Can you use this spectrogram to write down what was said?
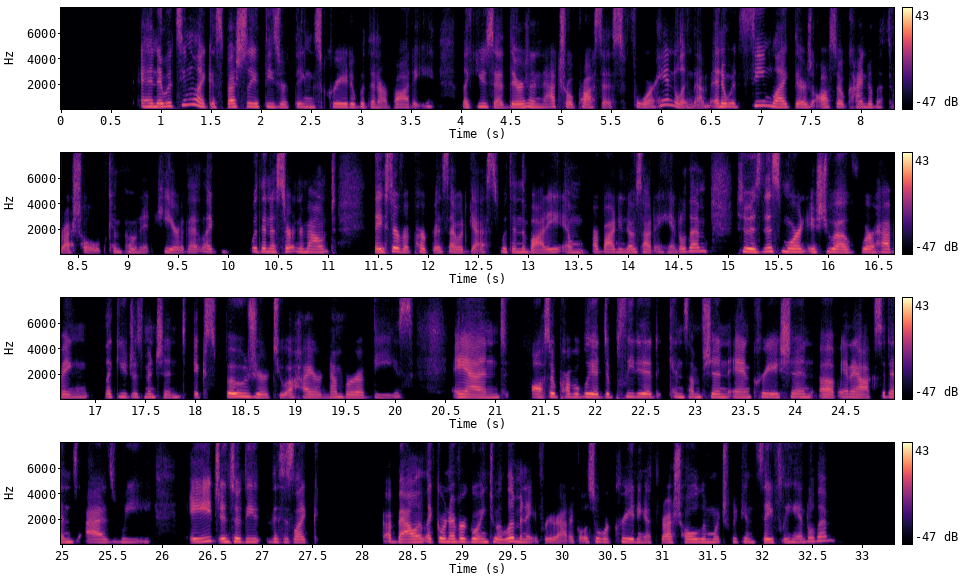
And it would seem like, especially if these are things created within our body, like you said, there's a natural process for handling them. And it would seem like there's also kind of a threshold component here that, like, within a certain amount, they serve a purpose, I would guess, within the body, and our body knows how to handle them. So, is this more an issue of we're having, like you just mentioned, exposure to a higher number of these and also probably a depleted consumption and creation of antioxidants as we age. And so the, this is like a balance like we're never going to eliminate free radicals so we're creating a threshold in which we can safely handle them?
